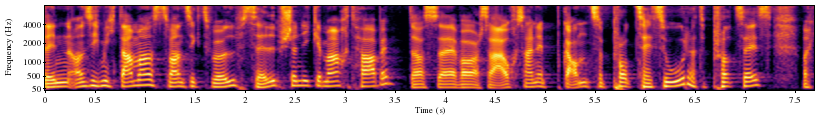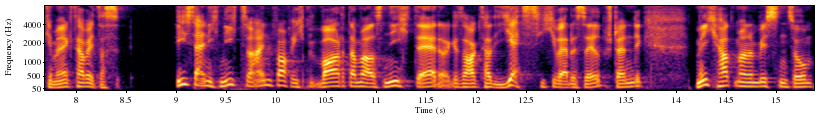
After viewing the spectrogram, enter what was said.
Denn als ich mich damals 2012 selbstständig gemacht habe, das äh, war so auch seine ganze Prozessur, der Prozess, wo ich gemerkt habe, das ist eigentlich nicht so einfach. Ich war damals nicht der, der gesagt hat, yes, ich werde selbstständig. Mich hat man ein bisschen so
